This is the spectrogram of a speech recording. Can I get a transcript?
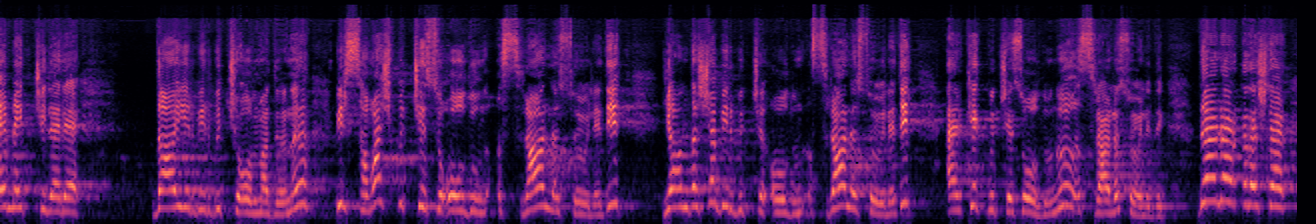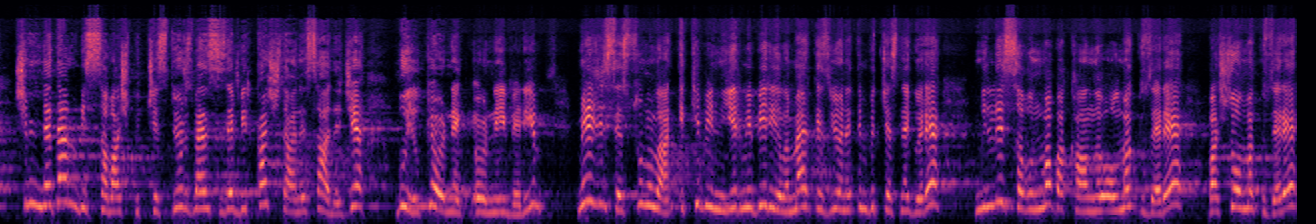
emekçilere dair bir bütçe olmadığını, bir savaş bütçesi olduğunu ısrarla söyledik. Yandaşa bir bütçe olduğunu ısrarla söyledik. Erkek bütçesi olduğunu ısrarla söyledik. Değerli arkadaşlar, şimdi neden biz savaş bütçesi diyoruz? Ben size birkaç tane sadece bu yılki örnek örneği vereyim. Meclise sunulan 2021 yılı merkezi yönetim bütçesine göre Milli Savunma Bakanlığı olmak üzere, başta olmak üzere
